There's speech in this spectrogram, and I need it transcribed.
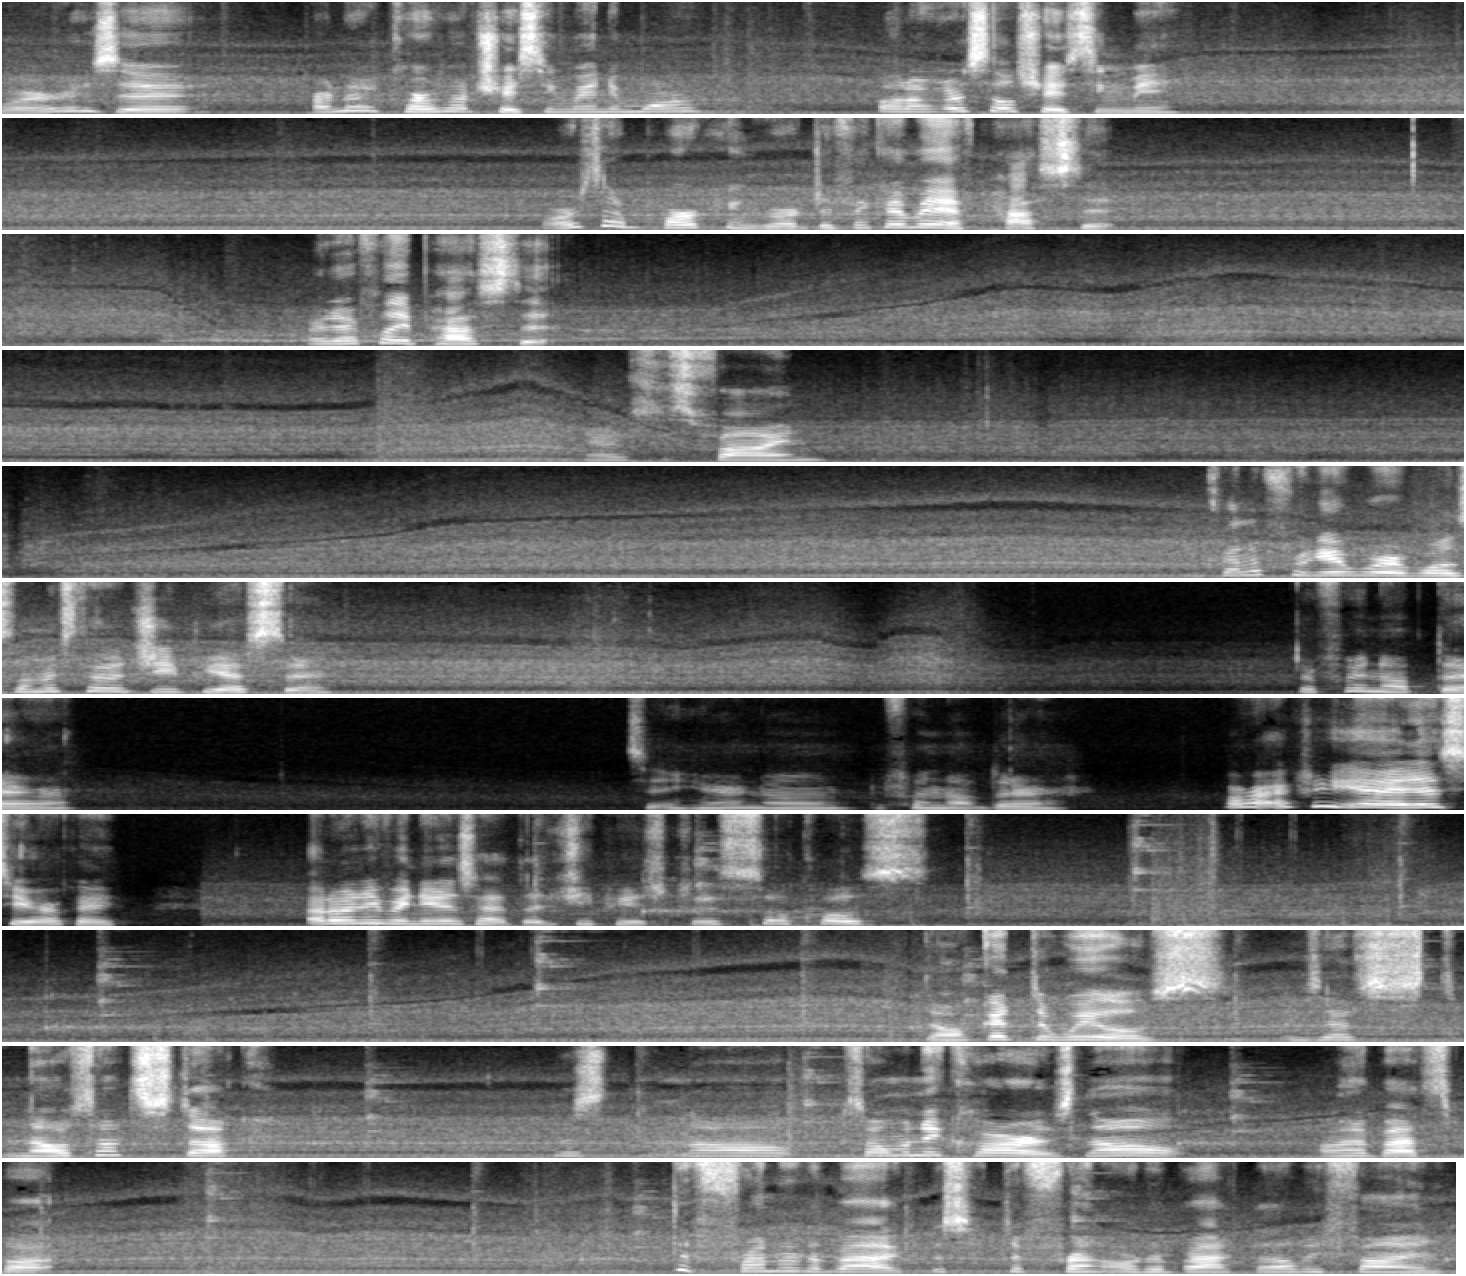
Where is it? Are the cars not chasing me anymore? Oh no, they're still chasing me. Where's that parking garage? I think I may have passed it. I definitely passed it. Yeah, this is fine. I kind of forget where it was. Let me set a GPS there. Definitely not there. Is it here? No, definitely not there. Or actually, yeah, it is here. Okay. I don't even need to set the GPS because it's so close. Don't get the wheels. Is that no? It's not stuck. There's no. So many cars. No. I'm in a bad spot. The front or the back? Just hit the front or the back. That'll be fine.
